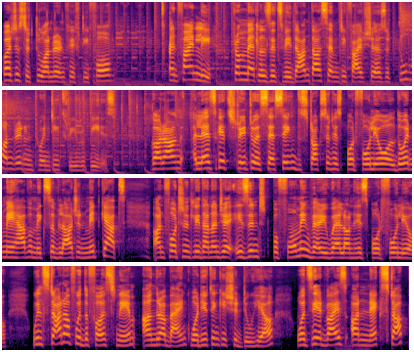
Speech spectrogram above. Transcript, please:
purchased at 254. And finally, from metals, it's Vedanta, 75 shares at 223 rupees. Gaurang, let's get straight to assessing the stocks in his portfolio. Although it may have a mix of large and mid caps, unfortunately, Dhananjay isn't performing very well on his portfolio. We'll start off with the first name, Andhra Bank. What do you think he should do here? What's the advice on next up,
